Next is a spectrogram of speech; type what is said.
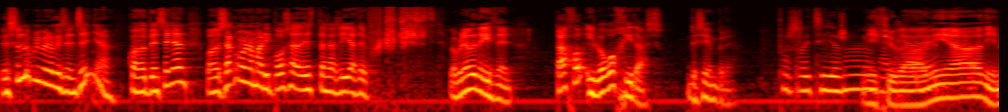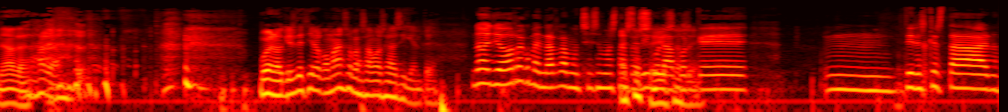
Eso es lo primero que se enseña. Cuando te enseñan, cuando sacan una mariposa de estas así y hace... Lo primero que te dicen, tajo y luego giras. De siempre. Pues Richie, yo no lo Ni sabía, ¿eh? ciudadanía, ni nada. Nada. bueno, ¿quieres decir algo más o pasamos a la siguiente? No, yo recomendarla muchísimo esta Eso película sí. porque mm, tienes que estar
